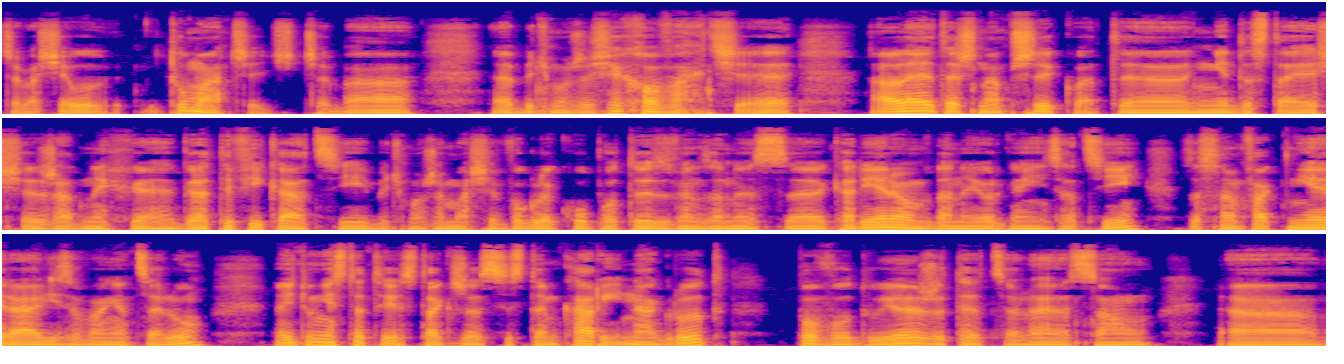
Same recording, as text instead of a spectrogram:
Trzeba się tłumaczyć, trzeba e, być może się chować, ale też na przykład nie dostaje się żadnych gratyfikacji, być może ma się w ogóle kłopoty związane z karierą w danej organizacji za sam fakt nierealizowania celu. No i tu niestety jest tak, że system kar i nagród powoduje, że te cele są e,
